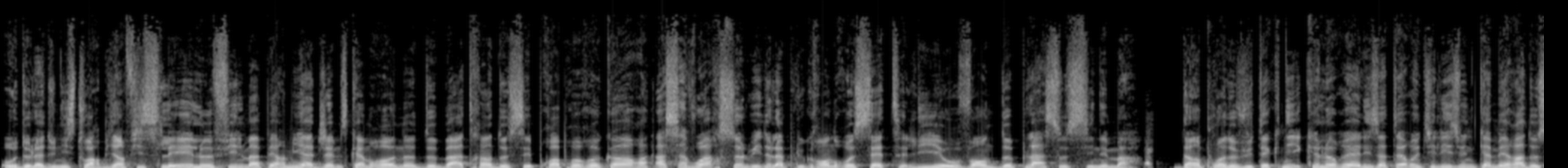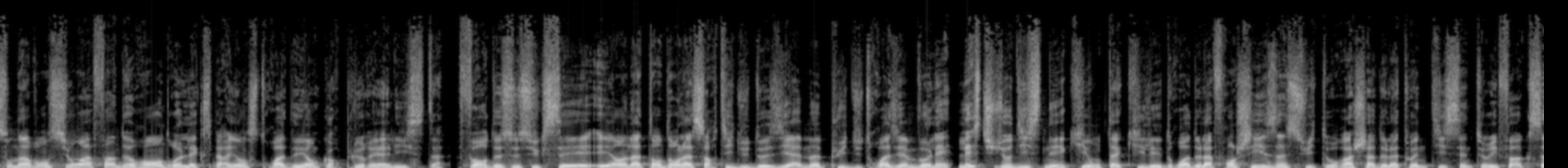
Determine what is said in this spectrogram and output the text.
Au-delà d'une histoire bien ficelée, le film a permis à James Cameron de battre un de ses propres records, à savoir celui de la plus grande recette liée aux ventes de places au cinéma. D'un point de vue technique, le réalisateur utilise une caméra de son invention afin de rendre l'expérience 3D encore plus réaliste. Fort de ce succès, et en attendant la sortie du deuxième puis du troisième volet, les studios Disney qui ont acquis les droits de la franchise suite au rachat de la 20th Century Fox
